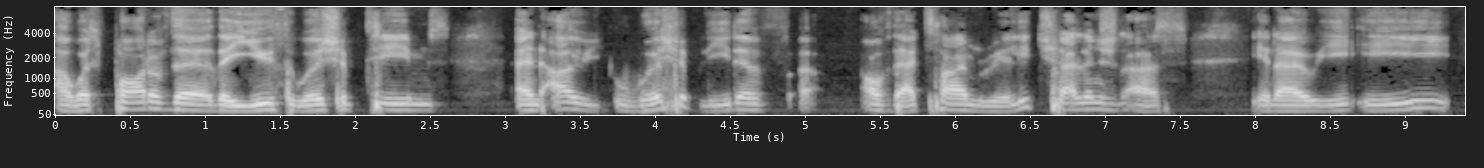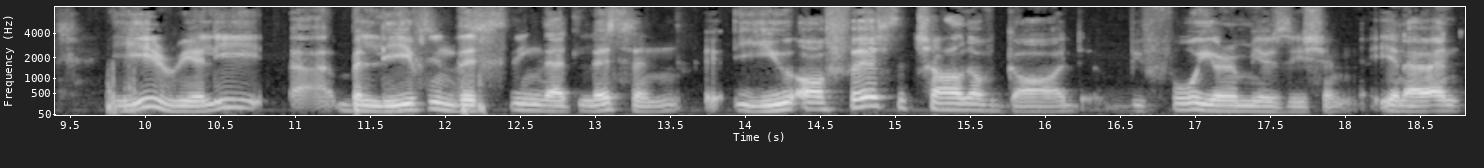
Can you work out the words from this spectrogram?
I was part of the, the youth worship teams, and our worship leader uh, of that time really challenged us. You know, he he, he really uh, believed in this thing that listen, you are first a child of God before you're a musician. You know, and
